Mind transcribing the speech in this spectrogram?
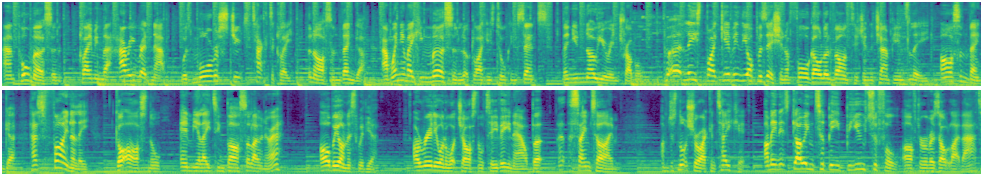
and Paul Merson claiming that Harry Redknapp was more astute tactically than Arsene Wenger. And when you're making Merson look like he's talking sense, then you know you're in trouble. But at least by giving the opposition a four goal advantage in the Champions League, Arsene Wenger has finally got Arsenal emulating Barcelona, eh? I'll be honest with you. I really want to watch Arsenal TV now, but at the same time, I'm just not sure I can take it. I mean, it's going to be beautiful after a result like that,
